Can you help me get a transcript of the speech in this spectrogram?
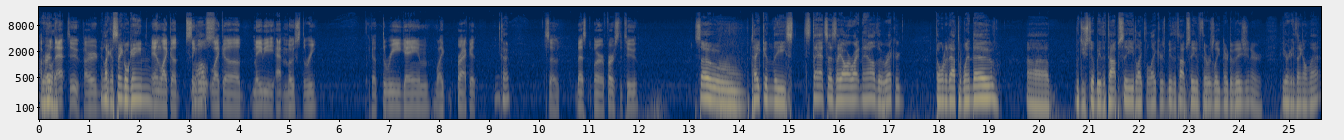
I've Really? heard that too. I heard in like a single game. and like a single, Loss? like a maybe at most three, like a three game like bracket. okay. So best or first to two. So taking the stats as they are right now, the record, throwing it out the window, uh, would you still be the top seed, like the Lakers be the top seed if they was leading their division, or have you heard anything on that?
